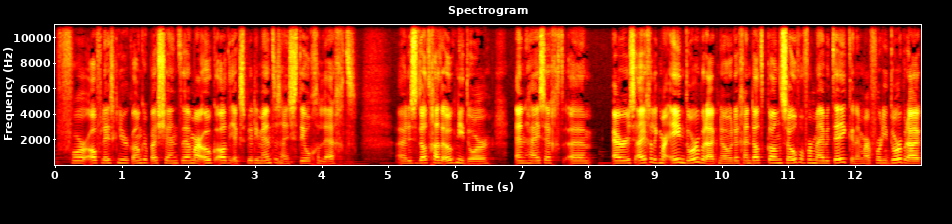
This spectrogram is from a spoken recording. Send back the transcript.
voor alvleesklierkankerpatiënten, maar ook al die experimenten zijn stilgelegd. Uh, dus dat gaat ook niet door. En hij zegt: ehm, er is eigenlijk maar één doorbraak nodig. En dat kan zoveel voor mij betekenen. Maar voor die doorbraak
